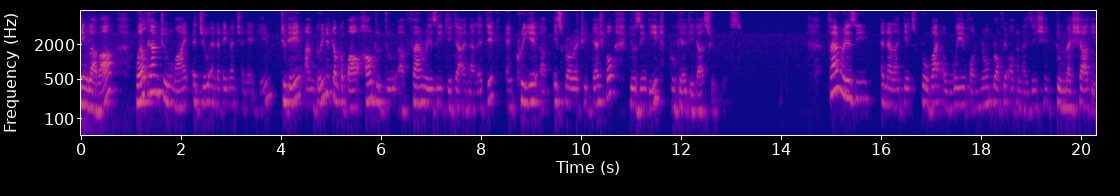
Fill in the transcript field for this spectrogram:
မင်္ဂလာပါ Welcome to my Edu Entertainment channel again. Today I'm going to talk about how to do a fundraising data analytic and create an exploratory dashboard using the Google Data Studios. Fundraising analytics provide a way for non-profit organizations to measure the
